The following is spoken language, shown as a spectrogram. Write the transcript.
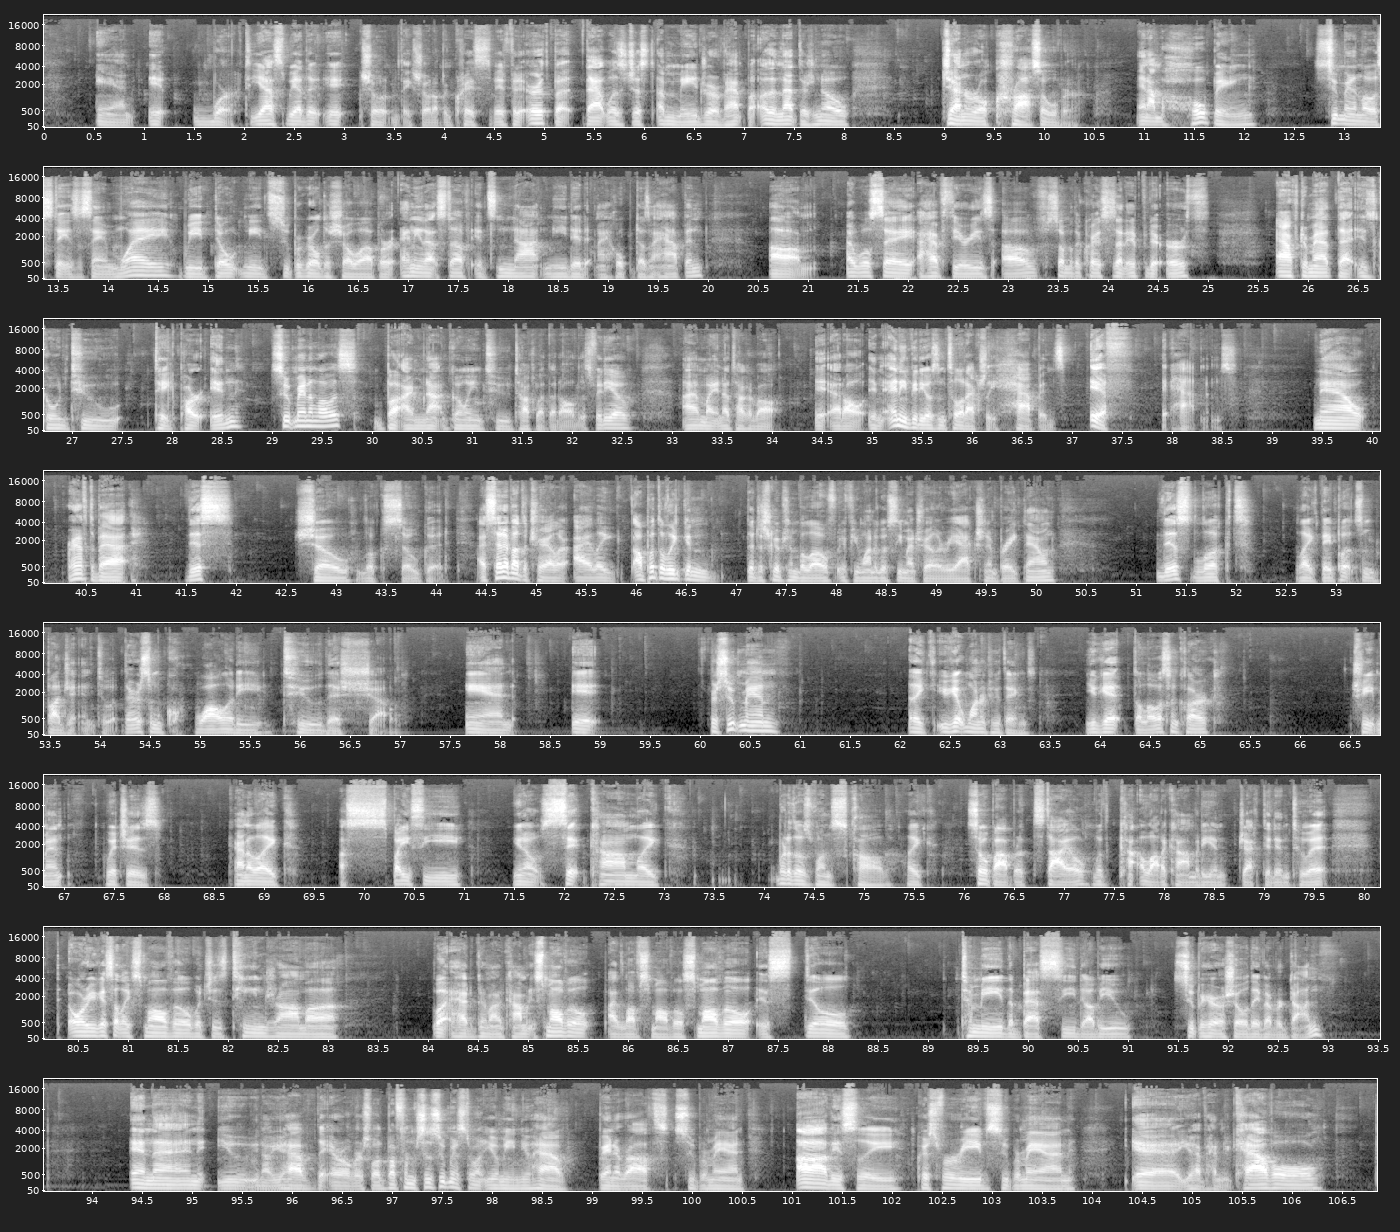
and it worked. Yes, we had the it showed they showed up in Crisis of Infinite Earth, but that was just a major event. But other than that, there's no general crossover. And I'm hoping Superman and Lois stays the same way. We don't need Supergirl to show up or any of that stuff. It's not needed, and I hope it doesn't happen. Um, I will say I have theories of some of the Crisis on Infinite Earth aftermath that is going to take part in Superman and Lois, but I'm not going to talk about that all this video. I might not talk about it at all in any videos until it actually happens, if it happens. Now, right off the bat, this show looks so good. I said about the trailer, I like I'll put the link in the description below if you want to go see my trailer reaction and breakdown. This looked like they put some budget into it. There's some quality to this show. And it for Superman like you get one or two things. You get the Lois and Clark treatment, which is kind of like a spicy, you know, sitcom like what are those ones called? Like soap opera style with co- a lot of comedy injected into it. Or you get something like Smallville, which is teen drama, but had a good amount of comedy. Smallville, I love Smallville. Smallville is still, to me, the best CW superhero show they've ever done and then you you know you have the Arrowverse one. But from Superman, you mean you have Brandon Roth's Superman, obviously Christopher Reeve's Superman. Yeah, you have Henry Cavill,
